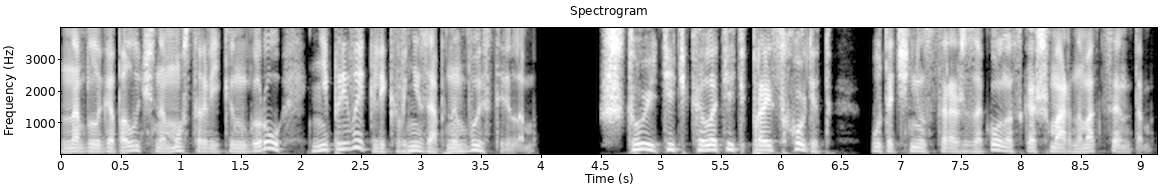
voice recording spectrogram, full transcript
На благополучном острове Кенгуру не привыкли к внезапным выстрелам. «Что и тить колотить происходит?» — уточнил страж закона с кошмарным акцентом.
